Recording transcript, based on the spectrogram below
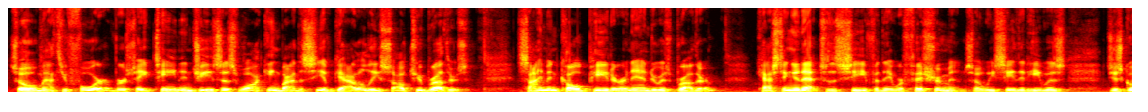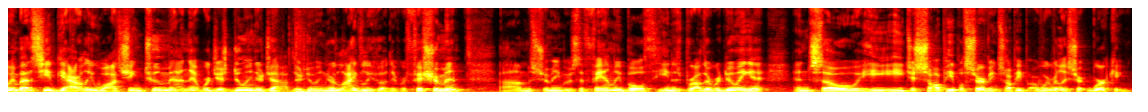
so matthew 4 verse 18 and jesus walking by the sea of galilee saw two brothers. Simon called peter and andrew his brother casting a net to the sea, for they were fishermen. So we see that he was just going by the Sea of Galilee, watching two men that were just doing their job. They're doing their livelihood. They were fishermen. Um, assuming it was the family, both he and his brother were doing it. And so he, he just saw people serving, saw people were really working.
